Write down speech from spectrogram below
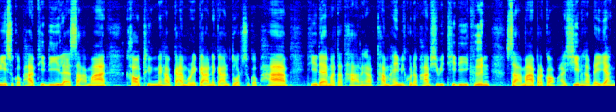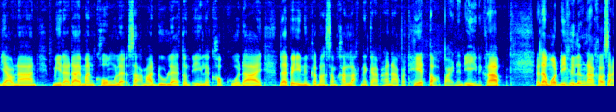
มีสุขภาพที่ดีและสามารถเข้าถึงนะครับการบริการในการตรวจสุขภาพที่ได้มาตรฐานนะครับทำให้มีคุณภาพชีวิตที่ดีขึ้น สามารถประกอบอาชีพนะครับได้อย่างยาวนาน มีรายได้มั่นคง และสามารถดูแลตนเองและครอบครัวได้ และเป็นอีกหนึ่งกำลังสำคัญหลักในการพัฒนาประเทศต่อไปนั่นเองนะครับและทั้งหมดนี้คือเรื่องราวข่าวสาร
